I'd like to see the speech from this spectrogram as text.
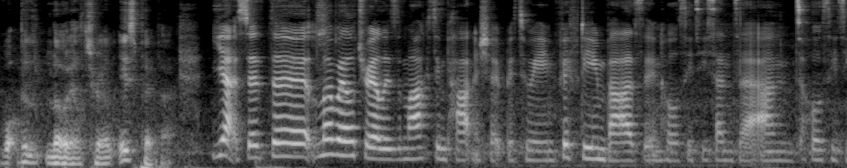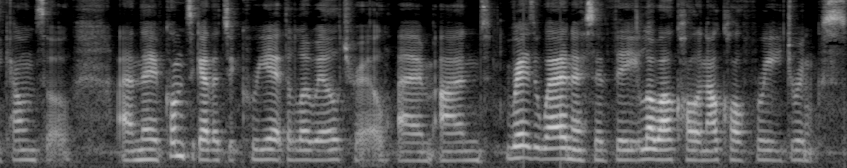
what the low ale trail is, Pippa. Yeah, so the Low Ale Trail is a marketing partnership between 15 bars in Hull City Centre and Hull City Council. And they've come together to create the Low Ale Trail um, and raise awareness of the low alcohol and alcohol free drinks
